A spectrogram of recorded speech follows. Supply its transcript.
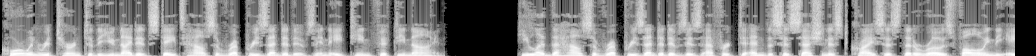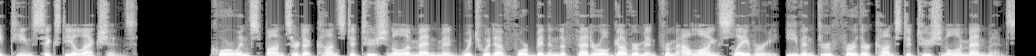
Corwin returned to the United States House of Representatives in 1859. He led the House of Representatives' effort to end the secessionist crisis that arose following the 1860 elections. Corwin sponsored a constitutional amendment which would have forbidden the federal government from outlawing slavery, even through further constitutional amendments.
